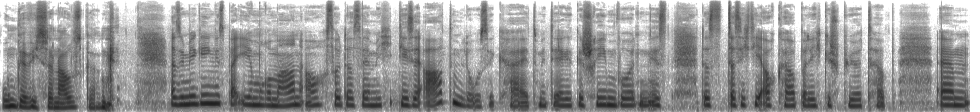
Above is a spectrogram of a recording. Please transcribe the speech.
ungewissen Ausgang. Also mir ging es bei Ihrem Roman auch so, dass er mich diese Atemlosigkeit, mit der er geschrieben worden ist, dass, dass ich die auch körperlich gespürt habe. Ähm,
